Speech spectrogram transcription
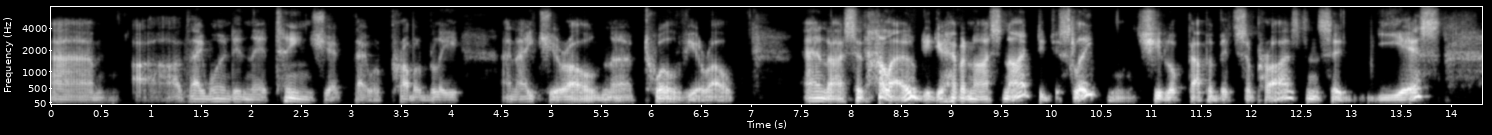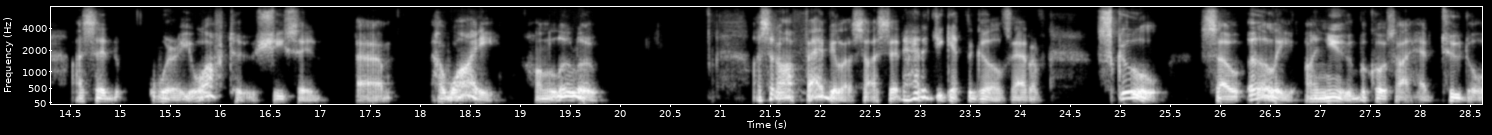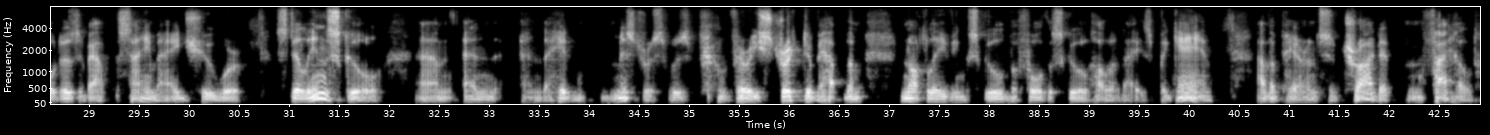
Um, uh, they weren't in their teens yet. They were probably an eight year old and a 12 year old. And I said, Hello, did you have a nice night? Did you sleep? And she looked up a bit surprised and said, Yes. I said, Where are you off to? She said, um, Hawaii, Honolulu. I said, Oh, fabulous. I said, How did you get the girls out of school so early. I knew because I had two daughters about the same age who were still in school, um, and and the head mistress was very strict about them not leaving school before the school holidays began. Other parents had tried it and failed.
